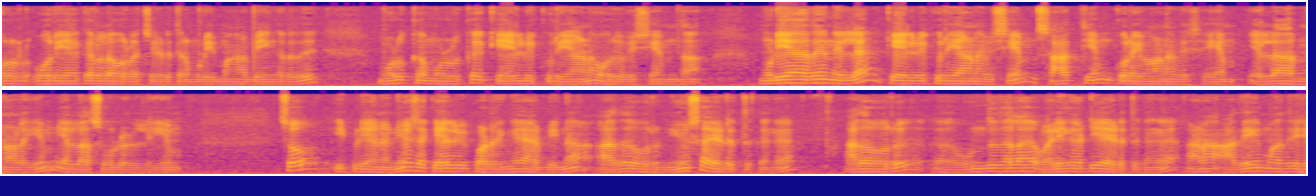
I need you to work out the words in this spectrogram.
ஒரு ஒரு ஏக்கரில் ஒரு லட்சம் எடுத்துட முடியுமா அப்படிங்கிறது முழுக்க முழுக்க கேள்விக்குறியான ஒரு விஷயம்தான். முடியாதுன்னு இல்லை கேள்விக்குறியான விஷயம் சாத்தியம் குறைவான விஷயம். எல்லாருனாலையும் எல்லா சூழல்லையும். ஸோ இப்படியான நியூஸை கேள்விப்படுறீங்க அப்படின்னா அதை ஒரு நியூஸாக எடுத்துக்கோங்க. அதை ஒரு உந்துதலாக வழிகாட்டியாக எடுத்துக்கோங்க. ஆனால் அதே மாதிரி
